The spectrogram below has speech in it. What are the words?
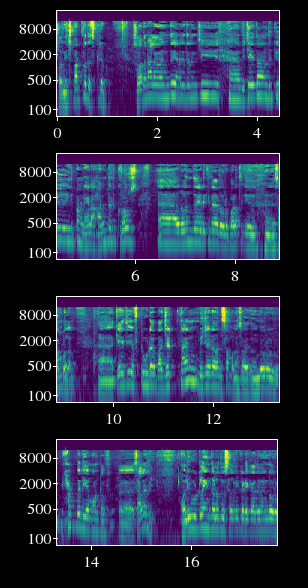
So it's not for the script so அதனால் வந்து எனக்கு தெரிஞ்சு விஜய் தான் அதுக்கு இது பண்ணணும். ஏன்னா ஹண்ட்ரட் க்ரோர்ஸ் அவர் வந்து எடுக்கிற ஒரு படத்துக்கு சம்பளம். கேஜிஎஃப் டூட பட்ஜெட் தான் விஜயோட வந்து சம்பளம். ஸோ இது வந்து ஒரு மிகப்பெரிய அமௌண்ட் ஆஃப் சேலரி ஹாலிவுட்டில் இந்த அளவுக்கு சேலரி கிடைக்காது வந்து ஒரு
